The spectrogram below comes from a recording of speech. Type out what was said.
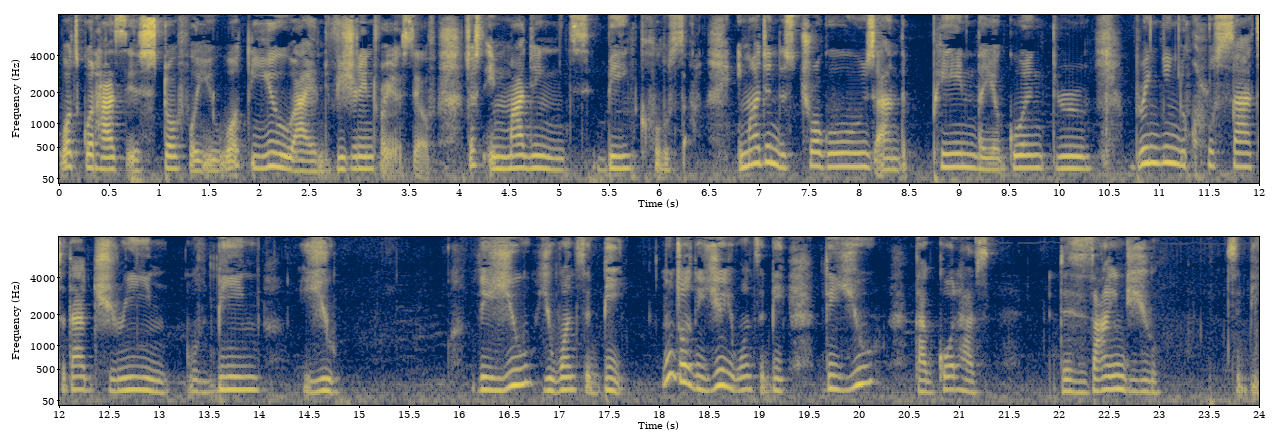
what God has in store for you, what you are envisioning for yourself. Just imagine it being closer. Imagine the struggles and the pain that you're going through, bringing you closer to that dream of being you. The you you want to be. Not just the you you want to be, the you that God has designed you to be.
